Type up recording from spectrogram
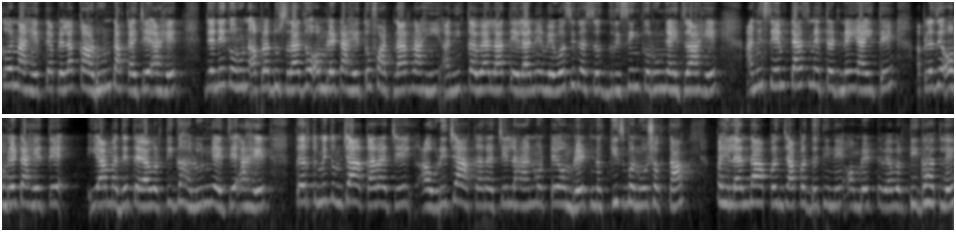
कण आहेत ते आपल्याला काढून टाकायचे आहेत जेणेकरून आपला दुसरा जो ऑमलेट आहे तो फाटणार नाही आणि तव्याला तेलाने व्यवस्थित असं ग्रीसिंग करून घ्यायचं आहे. आणि सेम त्याच मेथडने या इथे आपलं जे ऑमलेट आहे ते यामध्ये तव्यावरती घालून घ्यायचे आहेत. तर तुम्ही तुमच्या आकाराचे आवडीच्या आकाराचे लहान मोठे ऑमलेट नक्कीच बनवू शकता. पहिल्यांदा आपण ज्या पद्धतीने ऑमलेट तव्यावरती घातले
